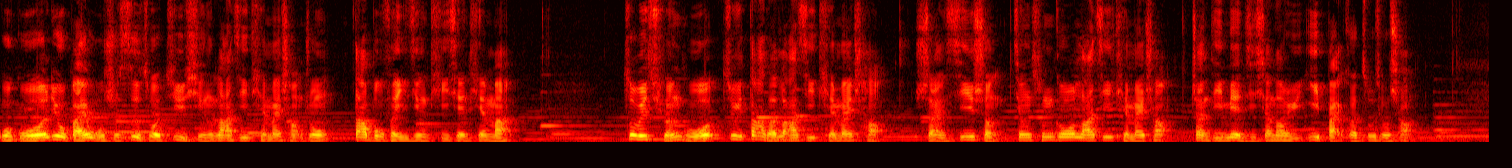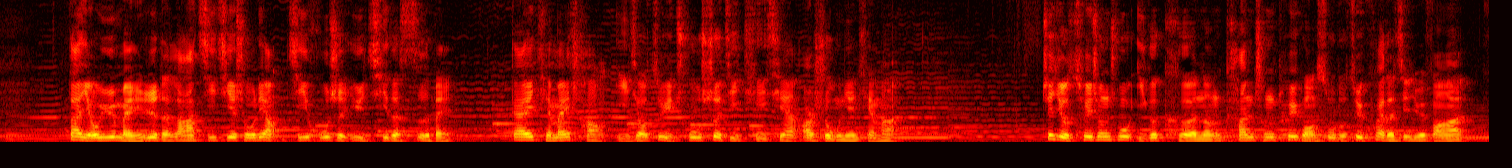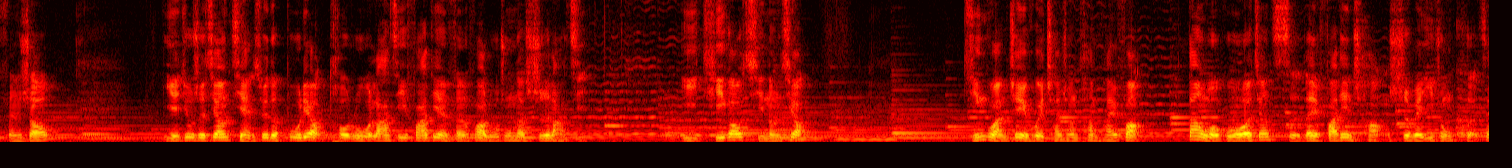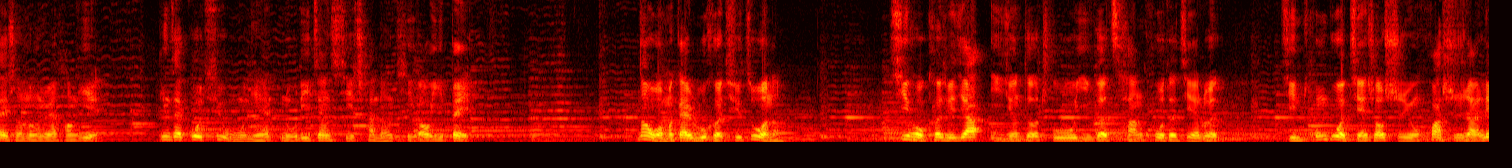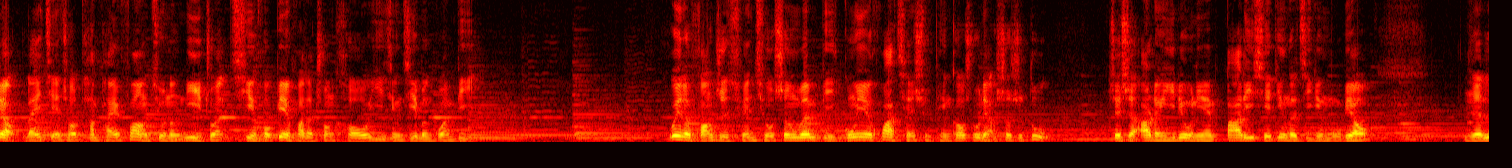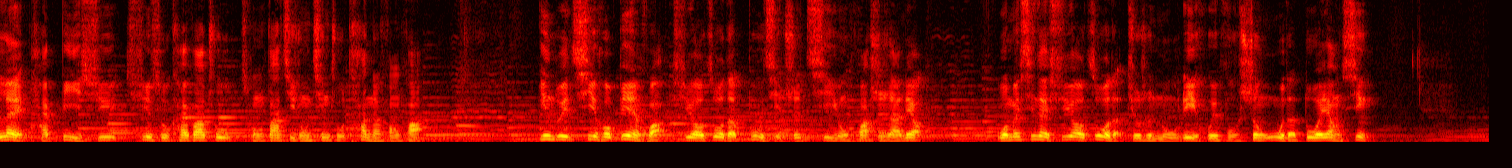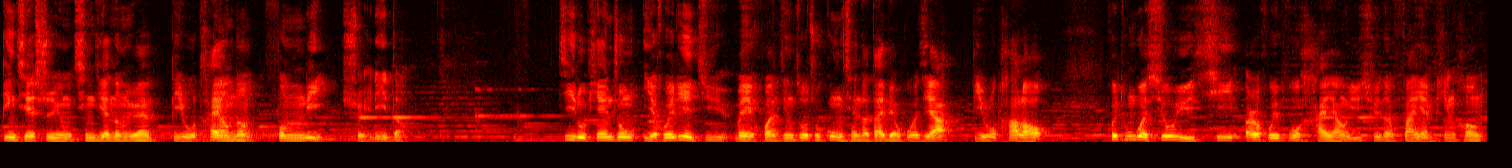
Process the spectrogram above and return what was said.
我国六百五十四座巨型垃圾填埋场中，大部分已经提前填满。作为全国最大的垃圾填埋场，陕西省江村沟垃圾填埋场占地面积相当于一百个足球场。但由于每日的垃圾接收量几乎是预期的四倍，该填埋场已较最初设计提前二十五年填满。这就催生出一个可能堪称推广速度最快的解决方案——焚烧，也就是将剪碎的布料投入垃圾发电焚化炉中的湿垃圾，以提高其能效。尽管这也会产生碳排放。但我国将此类发电厂视为一种可再生能源行业，并在过去五年努力将其产能提高一倍。那我们该如何去做呢？气候科学家已经得出一个残酷的结论：仅通过减少使用化石燃料来减少碳排放就能逆转气候变化的窗口已经基本关闭。为了防止全球升温比工业化前水平高出两摄氏度。这是二零一六年巴黎协定的既定目标。人类还必须迅速开发出从大气中清除碳的方法。应对气候变化需要做的不仅是弃用化石燃料，我们现在需要做的就是努力恢复生物的多样性，并且使用清洁能源，比如太阳能、风力、水力等。纪录片中也会列举为环境做出贡献的代表国家，比如帕劳。会通过休渔期而恢复海洋鱼群的繁衍平衡。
